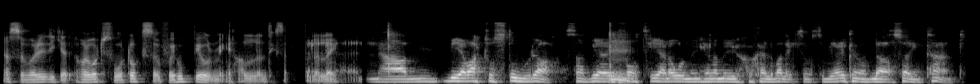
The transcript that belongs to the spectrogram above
Alltså var det lika, har det varit svårt också att få ihop i Ormingehallen till exempel? Eller? Eh, Nej, vi har varit så stora så att vi har mm. fått hela Orminge, hela Myrsjö själva liksom. Så vi har ju kunnat lösa det internt.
